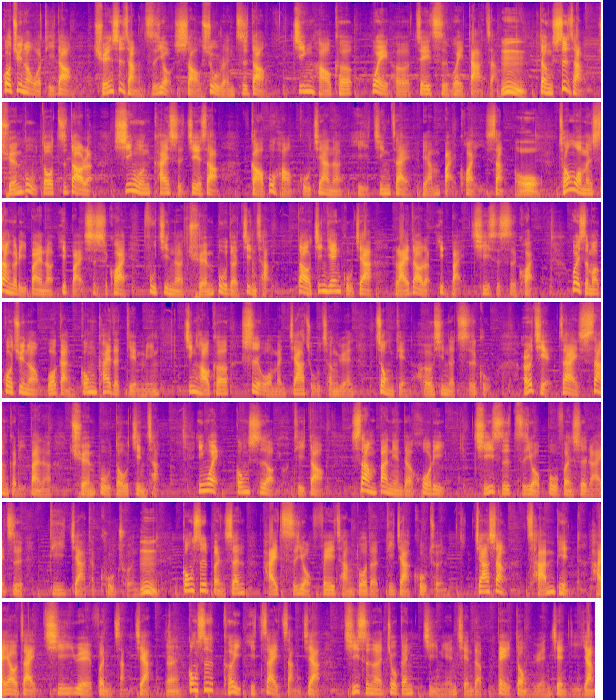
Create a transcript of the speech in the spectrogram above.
过去呢我提到。全市场只有少数人知道金豪科为何这一次会大涨。嗯，等市场全部都知道了，新闻开始介绍，搞不好股价呢已经在两百块以上哦。从我们上个礼拜呢一百四十块附近呢全部的进场，到今天股价来到了一百七十四块。为什么过去呢我敢公开的点名？晶豪科是我们家族成员重点核心的持股，而且在上个礼拜呢，全部都进场，因为公司哦有提到上半年的获利其实只有部分是来自低价的库存，嗯，公司本身还持有非常多的低价库存，加上产品还要在七月份涨价，对，公司可以一再涨价。其实呢，就跟几年前的被动元件一样，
